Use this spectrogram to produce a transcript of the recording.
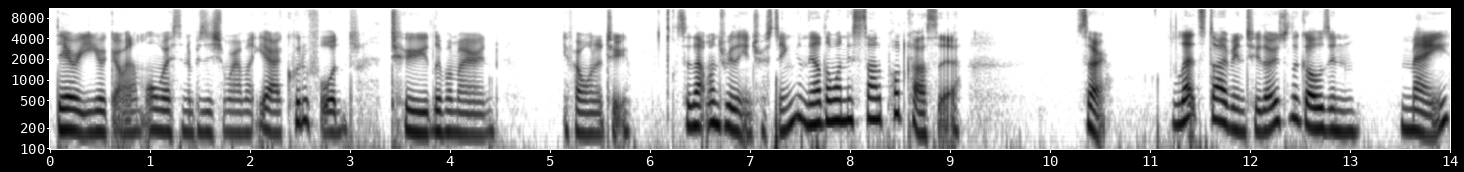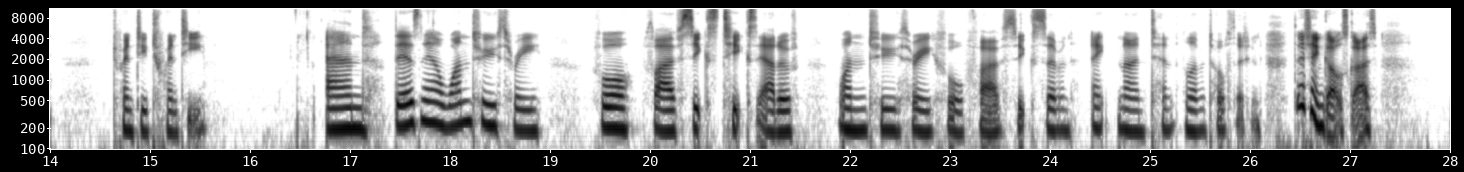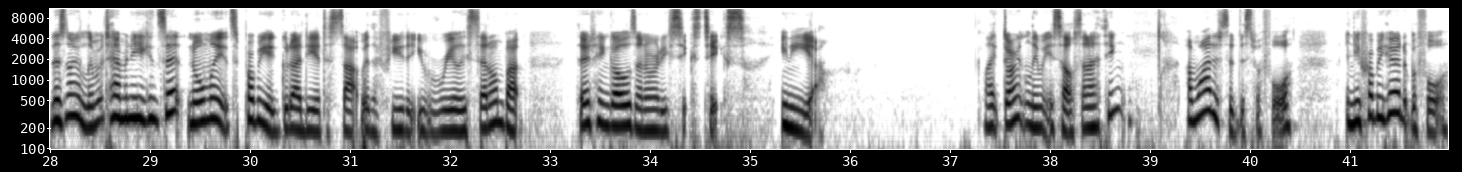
there a year ago and I'm almost in a position where I'm like, yeah, I could afford to live on my own if I wanted to. So that one's really interesting. And the other one is start a podcast there. So let's dive into those are the goals in May 2020. And there's now one, two, three, four, five, six ticks out of 1, 2, 3, 4, 5, 6, 7, 8, 9, 10, 11, 12, 13. 13 goals, guys. There's no limit to how many you can set. Normally, it's probably a good idea to start with a few that you've really set on, but 13 goals and already 6 ticks in a year. Like, don't limit yourselves. And I think I might have said this before, and you've probably heard it before,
